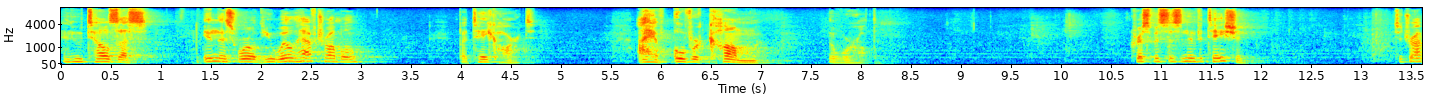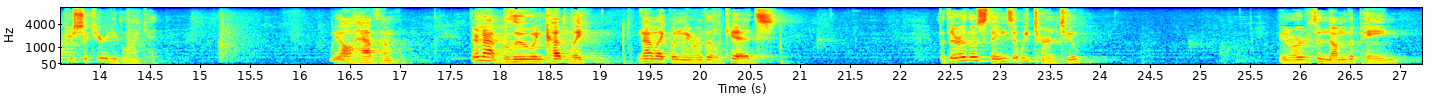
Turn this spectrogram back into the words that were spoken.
And who tells us, in this world you will have trouble, but take heart. I have overcome the world. Christmas is an invitation to drop your security blanket. We all have them. They're not blue and cuddly, not like when we were little kids. But there are those things that we turn to in order to numb the pain,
